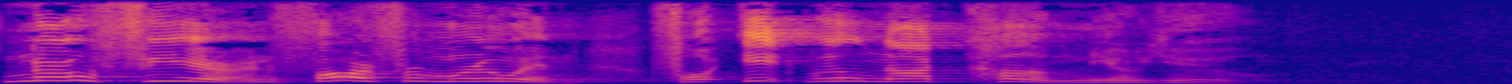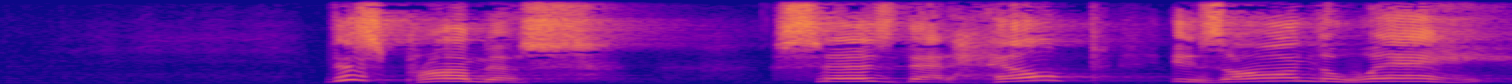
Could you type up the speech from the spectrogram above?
no fear, and far from ruin, for it will not come near you. This promise says that help is on the way.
